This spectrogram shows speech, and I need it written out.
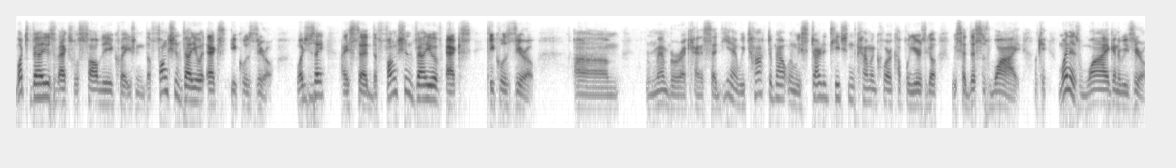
what values of x will solve the equation? The function value at x equals zero. What did you say? I said the function value of x equals zero. Um, remember I kind of said, yeah, we talked about when we started teaching the Common Core a couple years ago, we said this is y. Okay, when is y going to be zero?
